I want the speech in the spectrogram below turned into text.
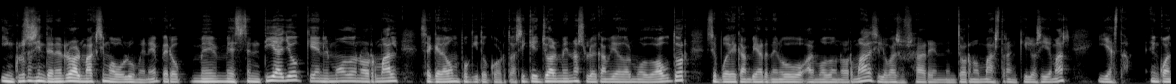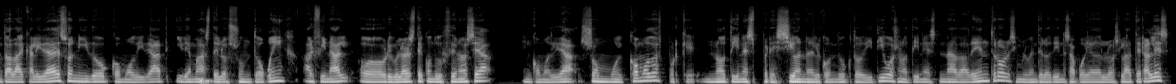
incluso sin tenerlo al máximo volumen, ¿eh? pero me, me sentía yo que en el modo normal se quedaba un poquito corto, así que yo al menos lo he cambiado al modo outdoor, se puede cambiar de nuevo al modo normal si lo vas a usar en entornos más tranquilos y demás, y ya está. En cuanto a la calidad de sonido, comodidad y demás de los Sunto Wing, al final auriculares de conducción ósea en comodidad son muy cómodos porque no tienes presión en el conducto auditivo, no tienes nada dentro, simplemente lo tienes apoyado en los laterales.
